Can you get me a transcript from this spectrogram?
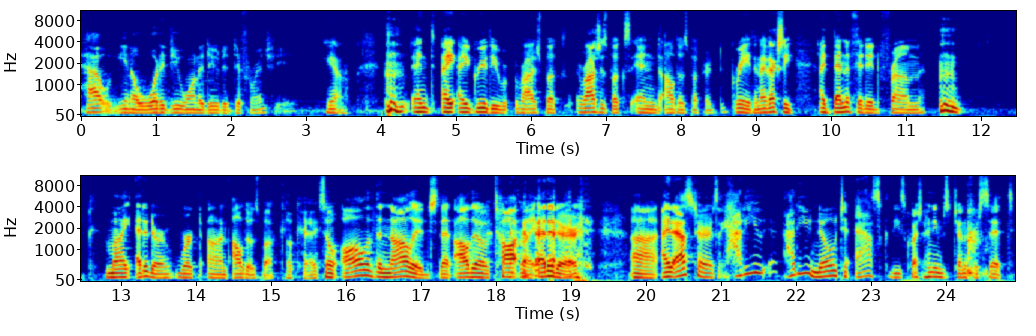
How, you know, what did you want to do to differentiate? Yeah, and I, I agree with you. Raj books, Raj's books, and Aldo's book are great. And I've actually I benefited from my editor worked on Aldo's book. Okay. So all of the knowledge that Aldo taught my editor, uh, I'd asked her, "It's like, how do you how do you know to ask these questions?" Her name's Jennifer Sit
